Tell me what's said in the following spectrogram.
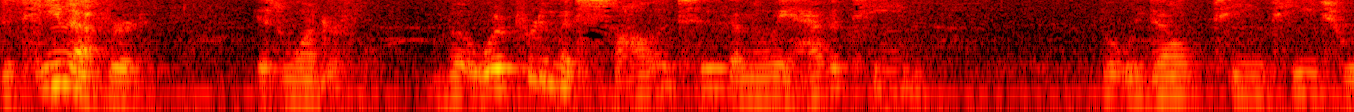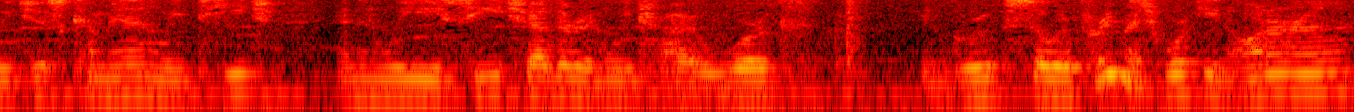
the team effort is wonderful, but we're pretty much solitude. I mean, we have a team, but we don't team teach. We just come in, we teach, and then we see each other and we try to work in groups. So we're pretty much working on our own,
